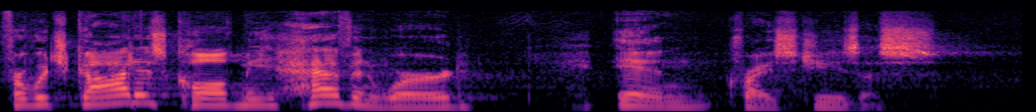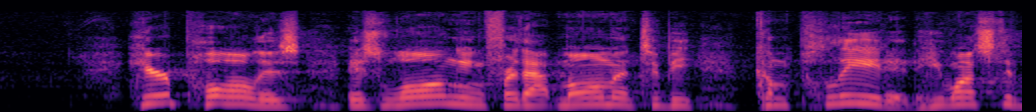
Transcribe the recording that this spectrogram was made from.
for which God has called me heavenward in Christ Jesus. Here, Paul is, is longing for that moment to be completed. He wants to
